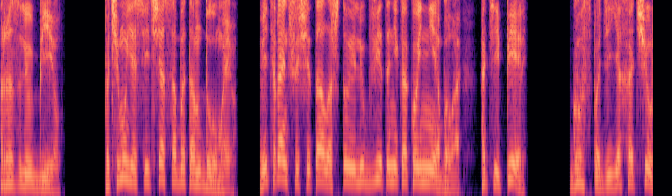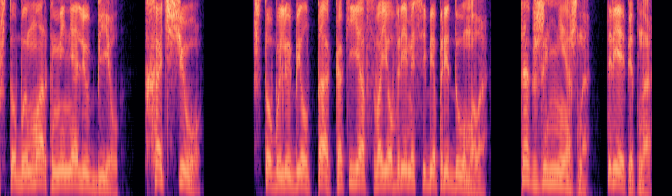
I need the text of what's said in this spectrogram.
разлюбил. Почему я сейчас об этом думаю? Ведь раньше считала, что и любви-то никакой не было, а теперь Господи, я хочу, чтобы Марк меня любил. Хочу. Чтобы любил так, как я в свое время себе придумала. Так же нежно, трепетно.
